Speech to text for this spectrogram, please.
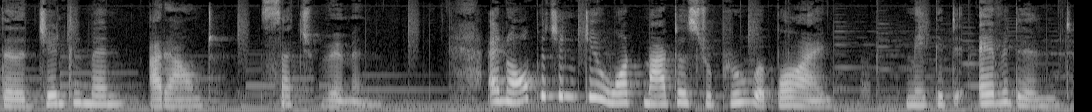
the gentlemen around such women. An opportunity what matters to prove a point, make it evident,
